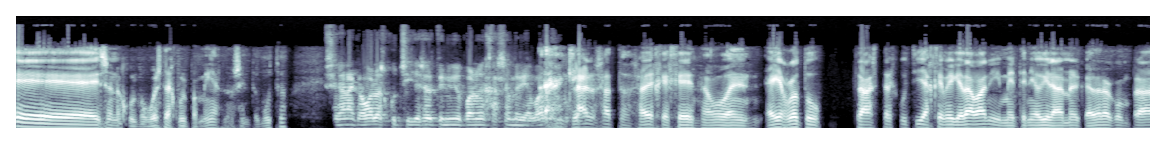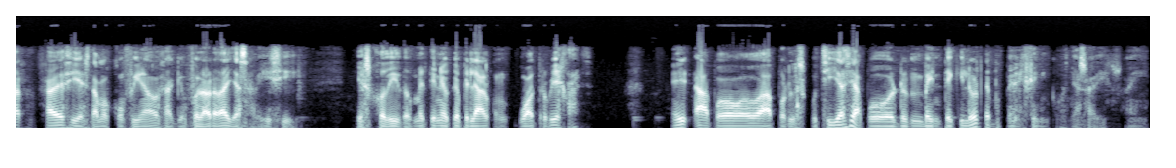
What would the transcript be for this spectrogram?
eh, eso no es culpa vuestra, es culpa mía, lo siento mucho. Se han acabado las cuchillas he tenido para no dejarse media bala. Claro, exacto, ¿sabes? No, en- he roto las tres cuchillas que me quedaban y me he tenido que ir al mercadero a comprar, ¿sabes? Y estamos confinados, aquí fue la verdad, ya sabéis, y, y es jodido. Me he tenido que pelear con cuatro viejas ¿eh? a, por, a por las cuchillas y a por 20 kilos de papel higiénico, ya sabéis. Ahí.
